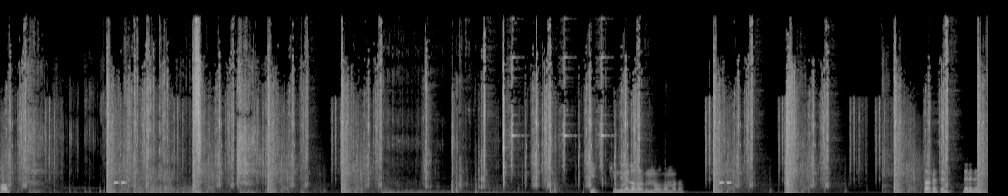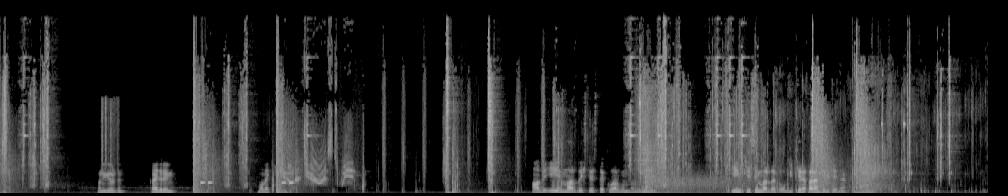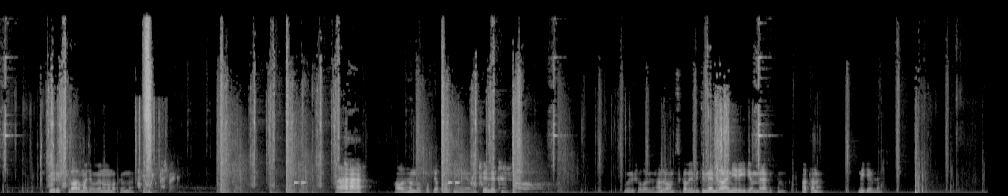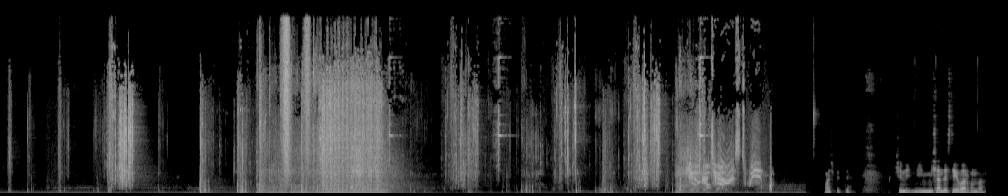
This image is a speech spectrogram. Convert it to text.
Vol. İki. Şimdi belli olur bunun olup olmadan. Tut arkan seni. Dene dene. Onu gördün. Kaydırayım mı? Molek. Abi eğim var, dış destek var bunda. Eğim kesin var zaten. O bir kere garanti bir şey de. Görüş var mı acaba? Ben ona bakıyorum da. Havadan da top yapmasın ya. Hiç belli etme. Görüş olabilir. Hadi bakalım sıkabilirim. Bütün mermiler aynı yere gidiyor mu? Merak ettim. Atana. Ne gevle. Maç bitti. Şimdi ni- nişan desteği var bunda.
